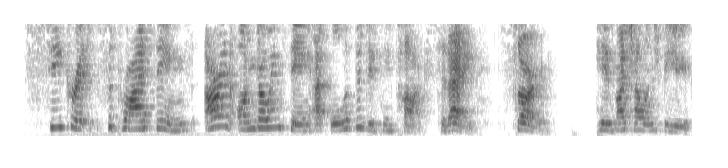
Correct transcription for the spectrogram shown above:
secret surprise things are an ongoing thing at all of the Disney parks today. So here's my challenge for you.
